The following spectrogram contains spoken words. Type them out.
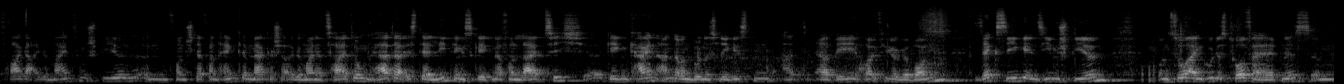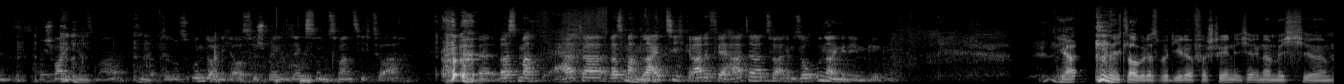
Frage allgemein zum Spiel ähm, von Stefan Henke, Märkische Allgemeine Zeitung. Hertha ist der Lieblingsgegner von Leipzig. Äh, gegen keinen anderen Bundesligisten hat RB häufiger gewonnen. Sechs Siege in sieben Spielen und so ein gutes Torverhältnis. Ähm, das verschweige ich jetzt mal. Ich versuche es undeutlich auszusprechen. 26 zu 8. Äh, was macht, Hertha, was macht Leipzig gerade für Hertha zu einem so unangenehmen Gegner? Ja, ich glaube, das wird jeder verstehen. Ich erinnere mich äh,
